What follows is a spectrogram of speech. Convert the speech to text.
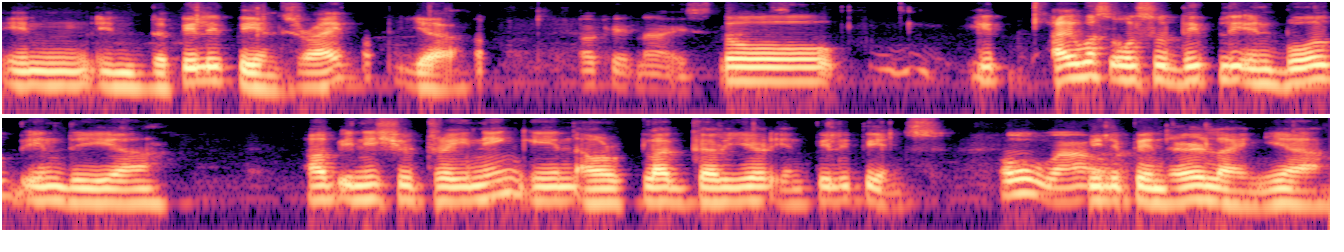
in in the philippines right? Yeah. Okay nice so it i was also deeply involved in the uh, ab initio training in our plug career in philippines. Oh wow. Philippine airline yeah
